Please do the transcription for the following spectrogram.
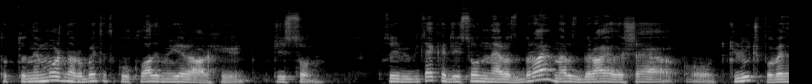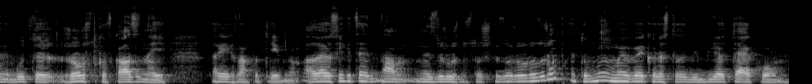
Тобто не можна робити таку вкладену ієрархію JSON. По бібліотека JSON не розбирає, вона розбирає лише от, ключ, повинен бути жорстко вказаний так, як нам потрібно. Але оскільки це нам незручно з точки зору розробки, тому ми використали бібліотеку.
